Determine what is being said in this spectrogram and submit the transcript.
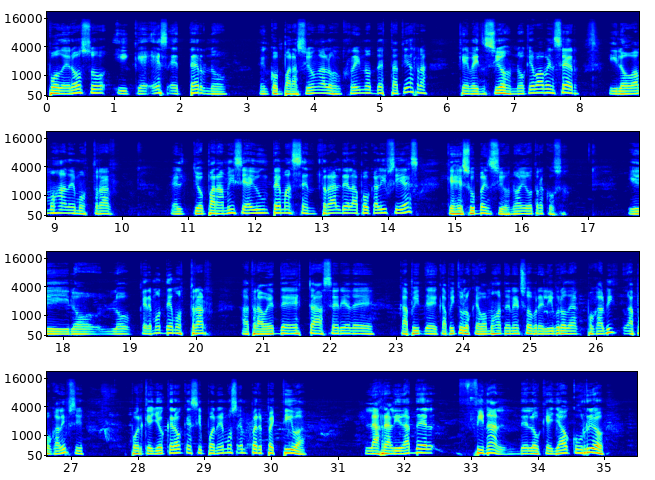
poderoso y que es eterno en comparación a los reinos de esta tierra que venció, no que va a vencer y lo vamos a demostrar. El, yo, para mí, si hay un tema central del Apocalipsis es que Jesús venció, no hay otra cosa. Y lo, lo queremos demostrar a través de esta serie de, de capítulos que vamos a tener sobre el libro de Apocalipsis, porque yo creo que si ponemos en perspectiva la realidad del final, de lo que ya ocurrió,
